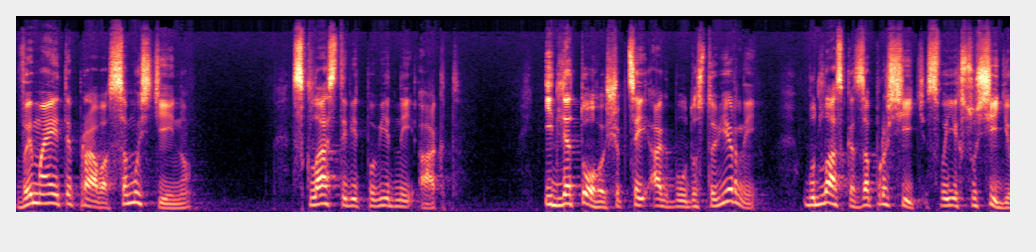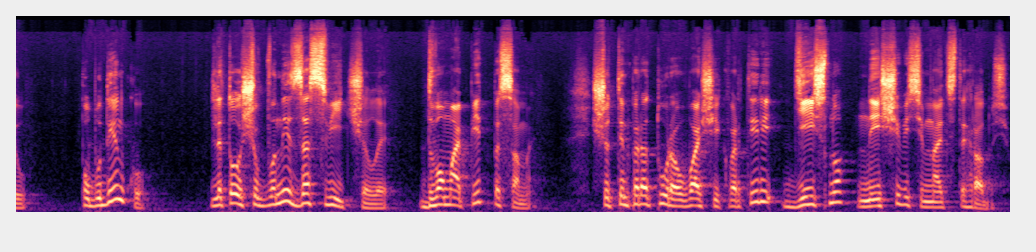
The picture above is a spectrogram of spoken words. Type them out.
ви маєте право самостійно скласти відповідний акт. І для того, щоб цей акт був достовірний, будь ласка, запросіть своїх сусідів по будинку для того, щоб вони засвідчили двома підписами, що температура у вашій квартирі дійсно нижче 18 градусів.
